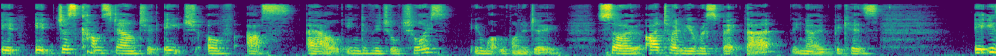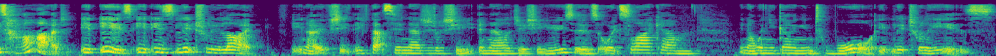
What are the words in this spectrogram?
it it just comes down to each of us our individual choice in what we want to do. So I totally respect that, you know, because it is hard. It is. It is literally like you know, if she if that's the analogy she analogy she uses, or it's like um, you know, when you're going into war, it literally is,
